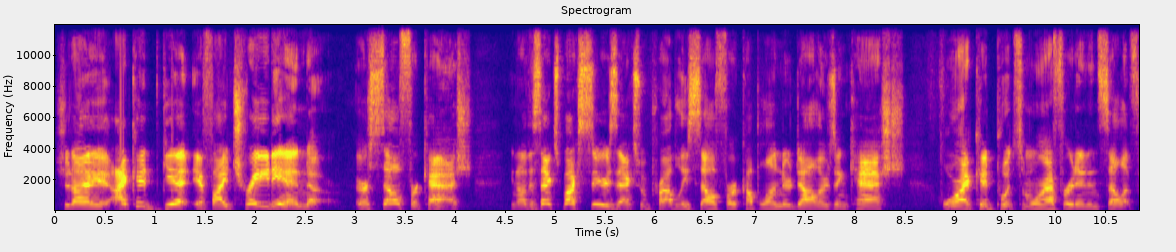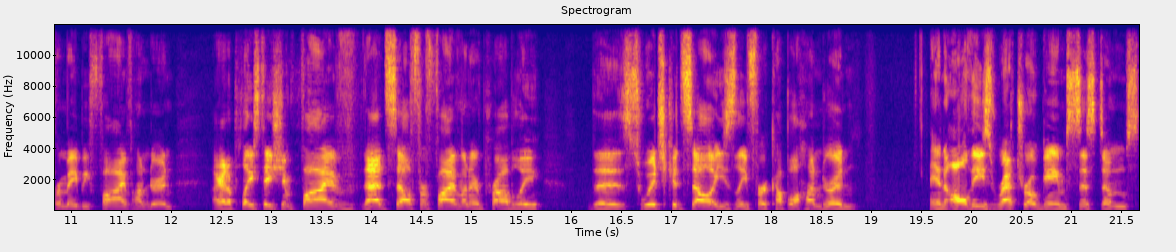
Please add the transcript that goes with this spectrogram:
Should I, I could get, if I trade in or sell for cash, you know, this Xbox Series X would probably sell for a couple hundred dollars in cash. Or I could put some more effort in and sell it for maybe 500 I got a PlayStation 5. That'd sell for 500 probably. The Switch could sell easily for a couple hundred. And all these retro game systems.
